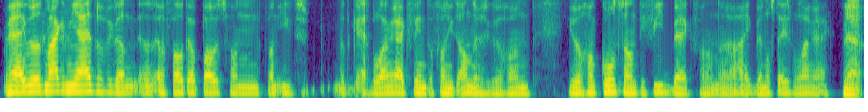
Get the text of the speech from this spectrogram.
Maar ja, ik wil, het maakt niet uit of ik dan een, een foto post van, van iets wat ik echt belangrijk vind of van iets anders. Ik wil gewoon, je wil gewoon constant die feedback van, ah, ik ben nog steeds belangrijk. Ja,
